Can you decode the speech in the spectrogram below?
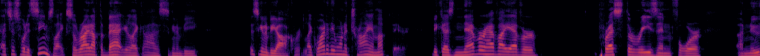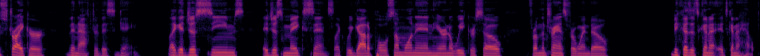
that's just what it seems like. So right off the bat you're like, "Ah, this is going to be this is to be awkward." Like why do they want to try him up there? Because never have I ever pressed the reason for a new striker than after this game. Like it just seems it just makes sense. Like we got to pull someone in here in a week or so from the transfer window because it's gonna it's gonna help.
